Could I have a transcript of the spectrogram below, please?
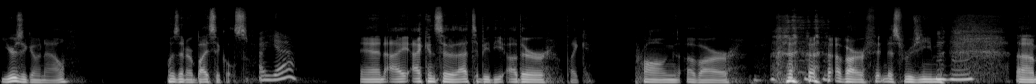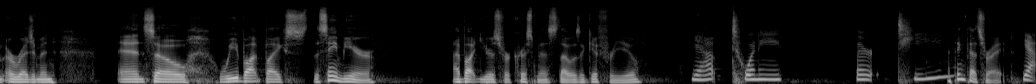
years ago now, was in our bicycles. Oh yeah. And I, I consider that to be the other like prong of our of our fitness regime Mhm. um, or regimen. And so we bought bikes the same year. I bought yours for Christmas. That was a gift for you. Yeah. 2013. I think that's right. Yeah.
